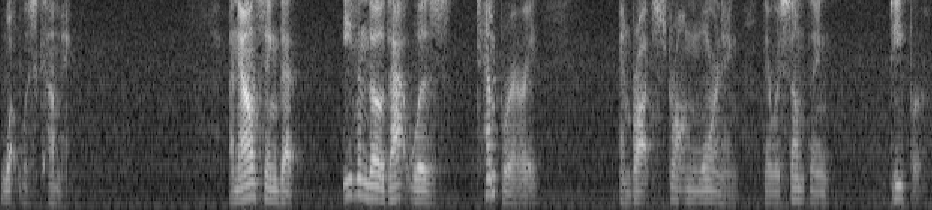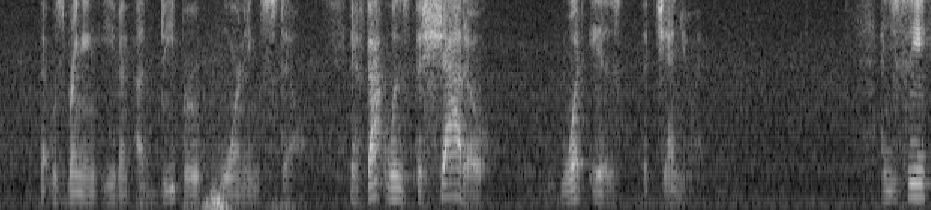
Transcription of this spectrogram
what was coming. Announcing that even though that was temporary and brought strong warning, there was something deeper that was bringing even a deeper warning still. If that was the shadow, what is the genuine? And you see,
